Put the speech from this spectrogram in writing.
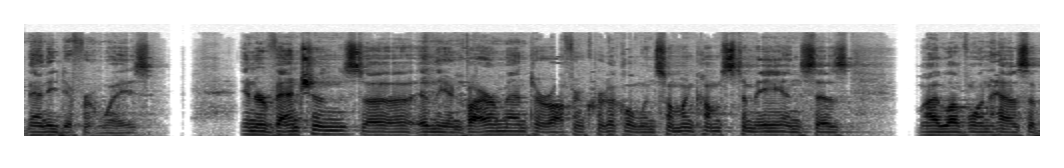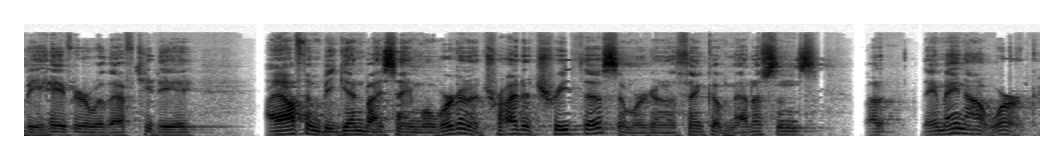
many different ways. Interventions uh, in the environment are often critical. When someone comes to me and says, my loved one has a behavior with FTD, I often begin by saying, well, we're going to try to treat this and we're going to think of medicines, but they may not work.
